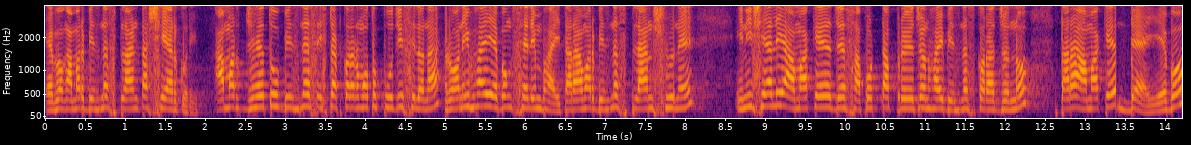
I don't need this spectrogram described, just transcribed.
এবং আমার বিজনেস প্ল্যানটা শেয়ার করি। আমার যেহেতু বিজনেস স্টার্ট করার মতো পুঁজি ছিল না, রনি ভাই এবং সেলিম ভাই, তারা আমার বিজনেস প্ল্যান শুনে ইনিশিয়ালি আমাকে যে সাপোর্টটা প্রয়োজন হয় বিজনেস করার জন্য, তারা আমাকে দেয় এবং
